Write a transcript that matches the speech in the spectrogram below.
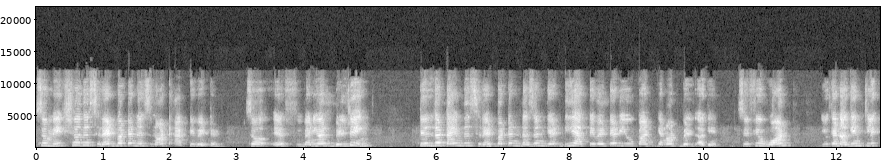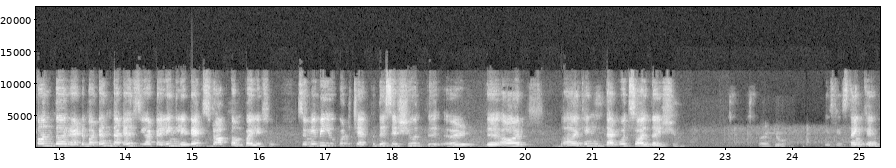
So make sure this red button is not activated. So if when you are building, till the time this red button doesn't get deactivated, you can cannot build again. So if you want, you can again click on the red button. That is, you are telling LaTeX stop compilation. So maybe you could check this issue, the, uh, the, or I think that would solve the issue. Thank you. Yes, yes. Thank you.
